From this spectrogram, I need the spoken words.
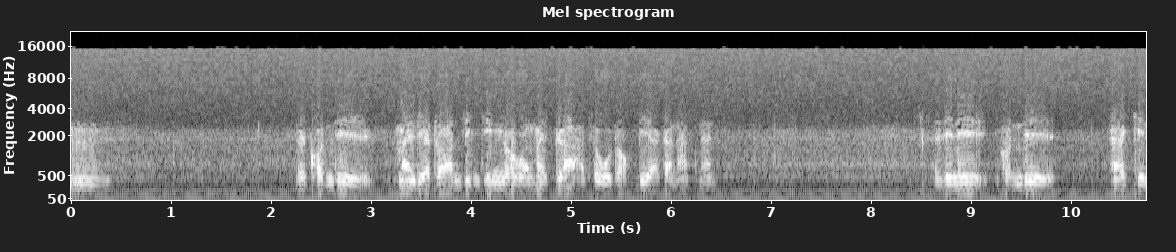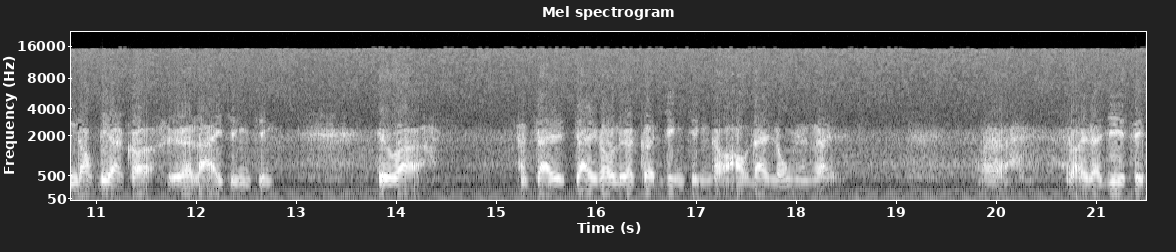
อืมแต่คนที่ไม่เดือดร้อนจริงๆก็คงไม่กล้าสู้ดอกเบี้ยขนาดนั้นทีนี้คนที่กินดอกเบี้ยก็เหลือหลายจริงๆคือว่าใจใจเขาเหลือเกินจริง ๆ เขาเอาได้ลงยังไง ร้อยละยี่สิบ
